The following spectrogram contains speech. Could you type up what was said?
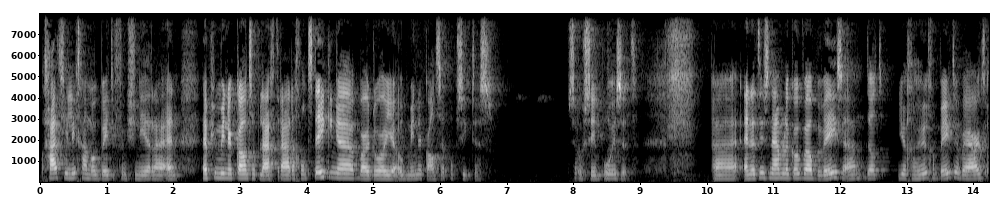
gaat je lichaam ook beter functioneren. En heb je minder kans op laagdradige ontstekingen, waardoor je ook minder kans hebt op ziektes. Zo simpel is het. Uh, en het is namelijk ook wel bewezen dat je geheugen beter werkt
